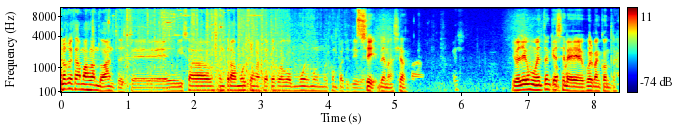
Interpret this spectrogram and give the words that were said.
lo que estábamos hablando antes, que Ubisoft ha centrado mucho en hacer este juego muy, muy, muy competitivo. Sí, demasiado. ¿Ves? Y va a llegar un momento en que se le vuelva en contra.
